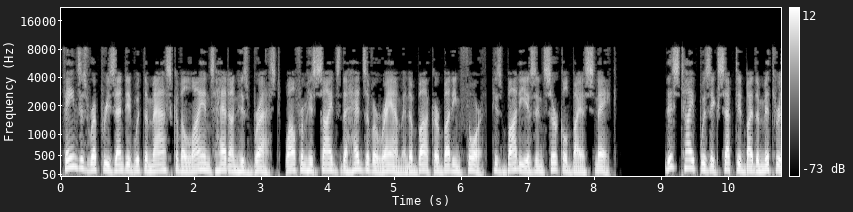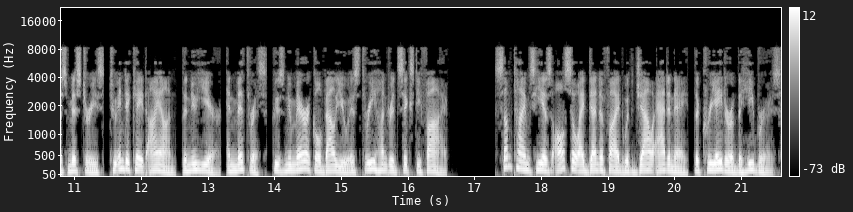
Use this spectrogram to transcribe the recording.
Phanes is represented with the mask of a lion's head on his breast, while from his sides the heads of a ram and a buck are butting forth, his body is encircled by a snake. This type was accepted by the Mithras mysteries, to indicate Aion, the new year, and Mithras, whose numerical value is 365. Sometimes he is also identified with Jau Adonai, the creator of the Hebrews.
